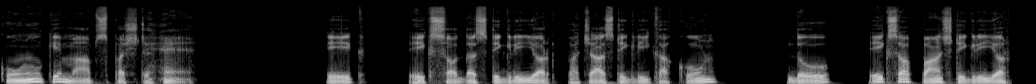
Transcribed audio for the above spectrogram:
कोणों के माप स्पष्ट हैं। एक 110 डिग्री और 50 डिग्री का कोण। दो 105 डिग्री और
